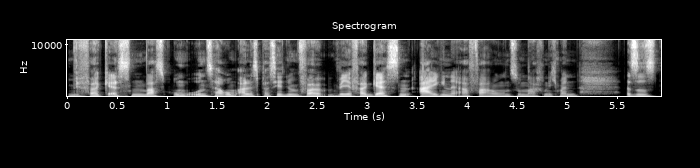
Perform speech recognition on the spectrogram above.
wir vergessen, was um uns herum alles passiert. Und wir vergessen, eigene Erfahrungen zu machen. Ich meine, es ist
